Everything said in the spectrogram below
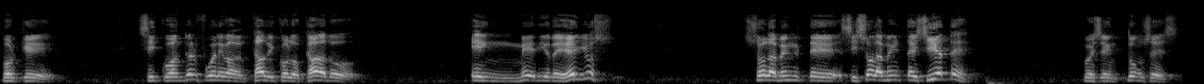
Porque si cuando él fue levantado y colocado en medio de ellos, solamente, si solamente hay siete, pues entonces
